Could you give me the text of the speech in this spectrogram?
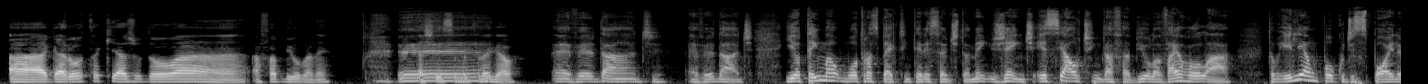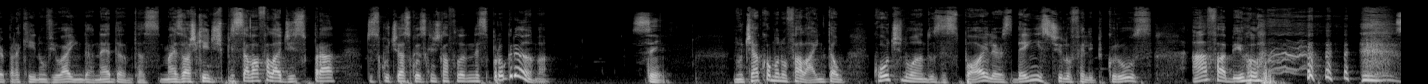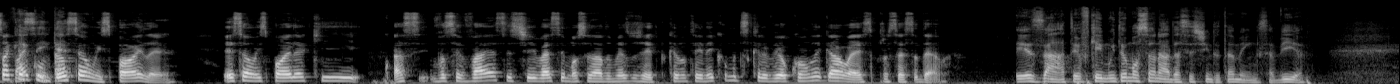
a garota que ajudou a, a Fabiola, né? É... Achei isso muito legal. É verdade. É verdade. E eu tenho uma, um outro aspecto interessante também. Gente, esse outing da Fabiola vai rolar. Então, ele é um pouco de spoiler para quem não viu ainda, né, Dantas? Mas eu acho que a gente precisava falar disso para discutir as coisas que a gente tá falando nesse programa. Sim. Não tinha como não falar. Então, continuando os spoilers, bem estilo Felipe Cruz, a Fabiola. Só que assim, contar... esse é um spoiler. Esse é um spoiler que você vai assistir e vai se emocionar do mesmo jeito, porque não tem nem como descrever o quão legal é esse processo dela. Exato, eu fiquei muito emocionado assistindo também, sabia?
